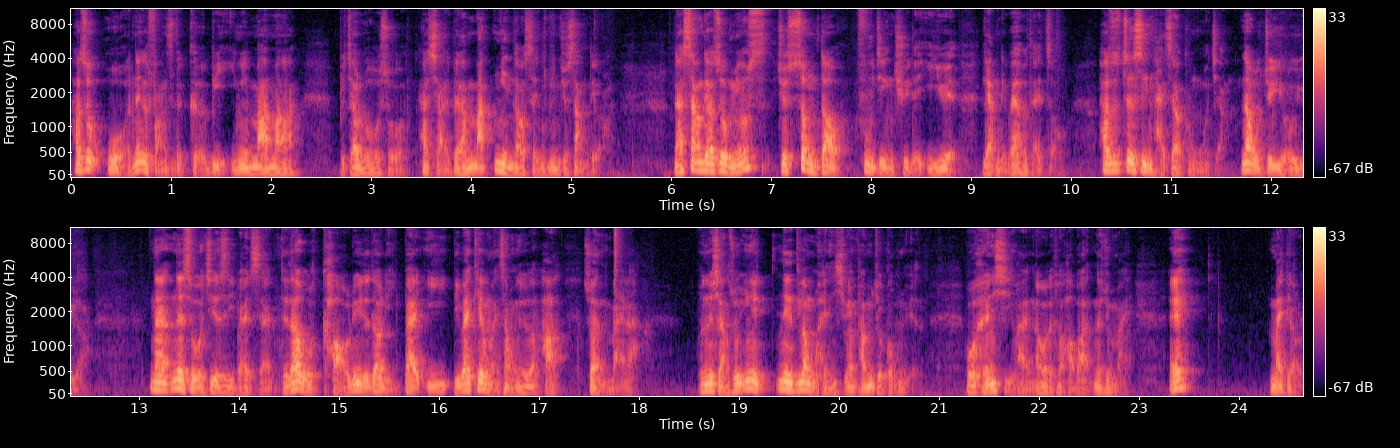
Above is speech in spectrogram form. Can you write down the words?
他说我那个房子的隔壁，因为妈妈比较啰嗦，他小孩被他妈念到神经病就上吊了。那上吊之后没有死，就送到附近去的医院，两个礼拜后才走。他说这个事情还是要跟我讲，那我就犹豫了。那那时候我记得是礼拜三，等到我考虑得到礼拜一、礼拜天晚上，我就说好算了，买了。我就想说，因为那个地方我很喜欢，旁边就公园，我很喜欢，然后我就说好吧，那就买。哎，卖掉了。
